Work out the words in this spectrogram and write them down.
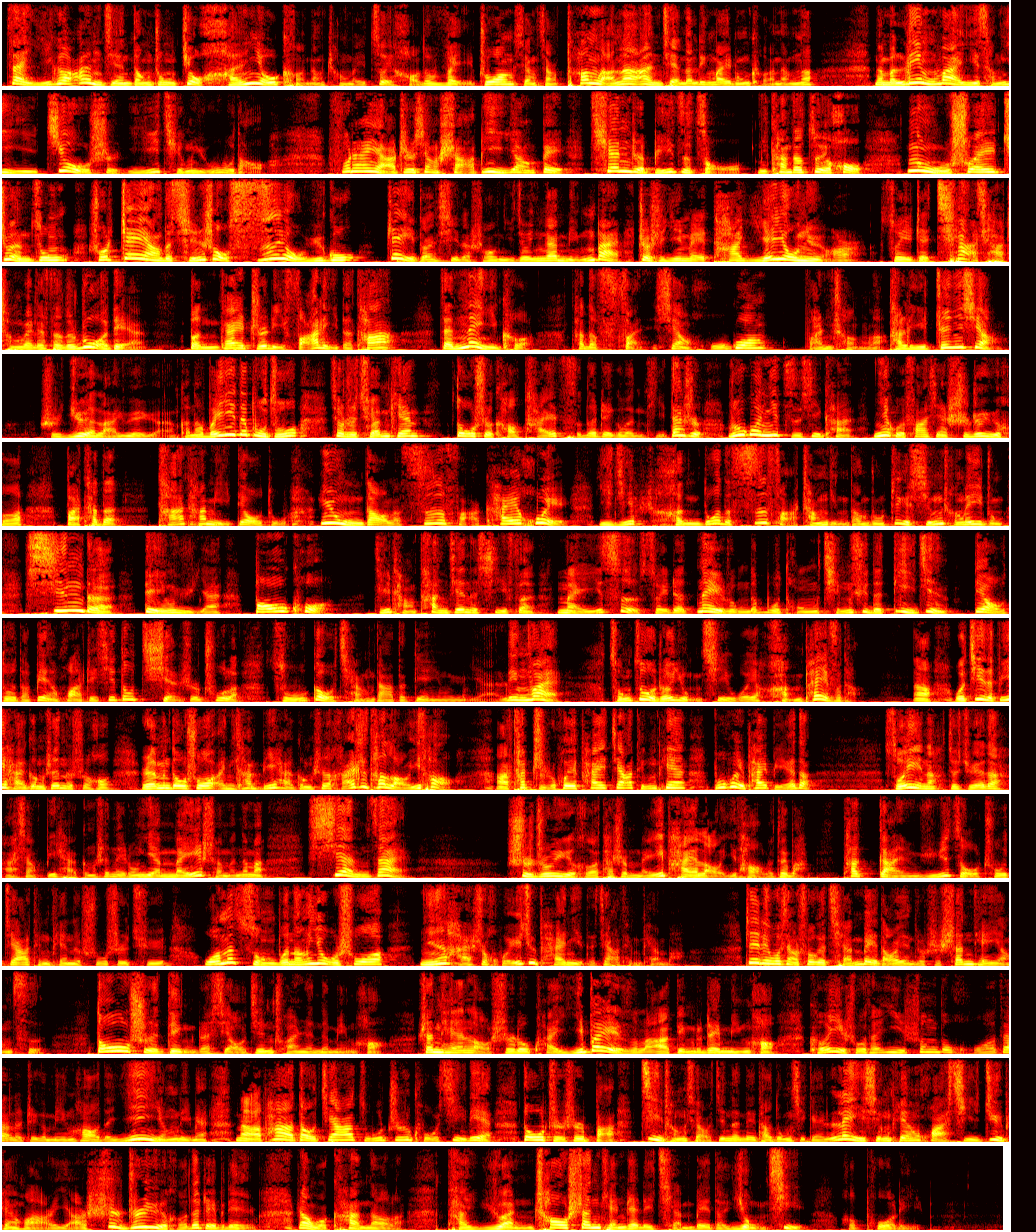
在一个案件当中，就很有可能成为最好的伪装。想想汤兰兰案件的另外一种可能呢？那么，另外一层意义就是移情与误导。福山雅治像傻逼一样被牵着鼻子走。你看他最后怒摔卷宗，说这样的禽兽死有余辜。这一段戏的时候，你就应该明白，这是因为他也有女儿，所以这恰恰成为了他的弱点。本该执理法理的他，在那一刻，他的反向弧光。完成了，他离真相是越来越远。可能唯一的不足就是全篇都是靠台词的这个问题。但是如果你仔细看，你也会发现，石之愈合把他的榻榻米调度用到了司法开会以及很多的司法场景当中，这个形成了一种新的电影语言，包括几场探监的戏份，每一次随着内容的不同、情绪的递进、调度的变化，这些都显示出了足够强大的电影语言。另外，从作者勇气，我也很佩服他啊！我记得《比海更深》的时候，人们都说：“哎，你看《比海更深》还是他老一套啊，他只会拍家庭片，不会拍别的。”所以呢，就觉得啊，像《比海更深》那种也没什么。那么现在，《视之愈合》他是没拍老一套了，对吧？他敢于走出家庭片的舒适区，我们总不能又说您还是回去拍你的家庭片吧？这里我想说个前辈导演，就是山田洋次。都是顶着小金传人的名号，山田老师都快一辈子了啊，顶着这名号，可以说他一生都活在了这个名号的阴影里面。哪怕到《家族之苦》系列，都只是把继承小金的那套东西给类型片化、喜剧片化而已。而《视之愈合》的这部电影，让我看到了他远超山田这类前辈的勇气和魄力。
